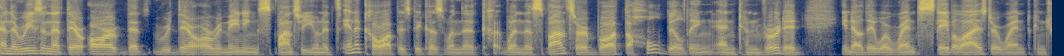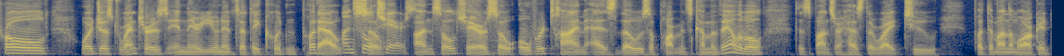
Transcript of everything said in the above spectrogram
And the reason that there are that re- there are remaining sponsor units in a co-op is because when the co- when the sponsor bought the whole building and converted, you know, they were rent stabilized or rent controlled or just renters in their units that they couldn't put out. Unsold so, shares. Unsold shares. So over time, as those apartments come available, the sponsor has the right to put them on the market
